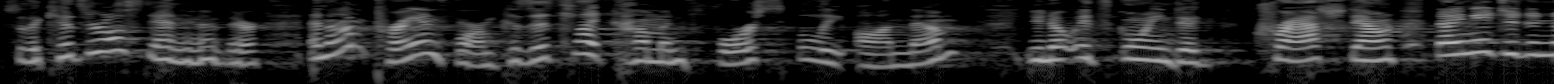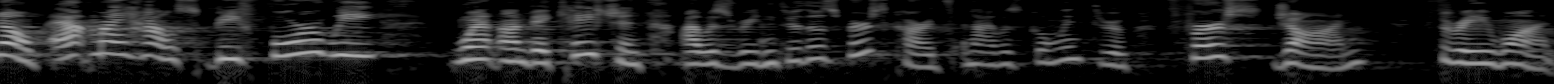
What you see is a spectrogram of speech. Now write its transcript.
So the kids are all standing up there, and I'm praying for them because it's like coming forcefully on them. You know, it's going to crash down. Now, I need you to know at my house, before we went on vacation, I was reading through those verse cards and I was going through 1 John 3 1.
